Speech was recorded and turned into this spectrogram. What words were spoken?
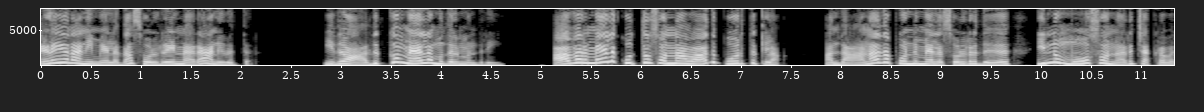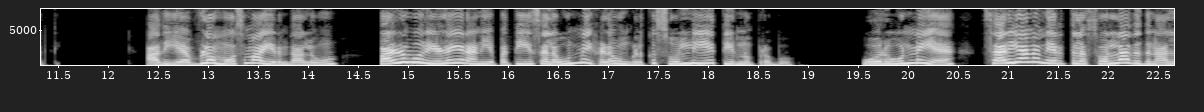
இளையராணி மேலதான் சொல்றேன்னாரு அனிருத்தர். இது அதுக்கும் மேல முதல் மந்திரி. அவர் மேல குத்தம் சொன்னாவாது பொறுத்துக்கலாம். அந்த அனாத பொண்ணு மேல சொல்றது இன்னும் மோசம்னாரு சக்கரவர்த்தி. அது எவ்வளோ மோசமா இருந்தாலும் பழுவூர் இளையராணிய பத்தி சில உண்மைகளை உங்களுக்கு சொல்லியே தீரணும் பிரபு. ஒரு உண்மைய சரியான நேரத்துல சொல்லாததுனால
